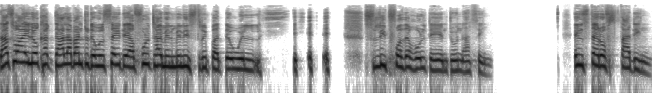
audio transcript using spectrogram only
that's why lokhu akudala abantu they will say they are full time in ministry but they will sleep for the whole day and do nothing instead of studying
